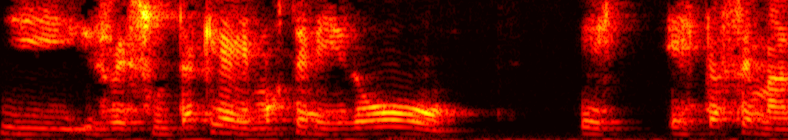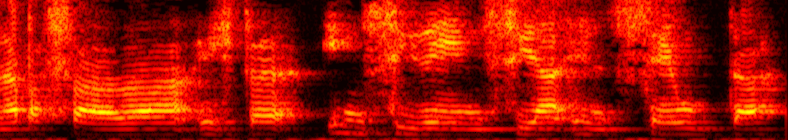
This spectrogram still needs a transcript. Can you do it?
Y, resulta que hemos tenido esta semana pasada esta incidencia en Ceuta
